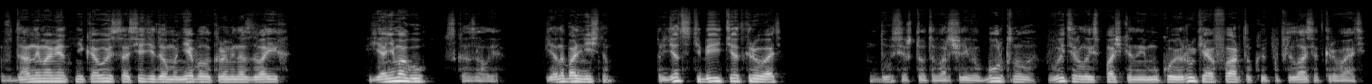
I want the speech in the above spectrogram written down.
В данный момент никого из соседей дома не было, кроме нас двоих. «Я не могу», — сказал я. «Я на больничном. Придется тебе идти открывать». Дуся что-то ворчливо буркнула, вытерла испачканные мукой руки о фартук и поплелась открывать.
